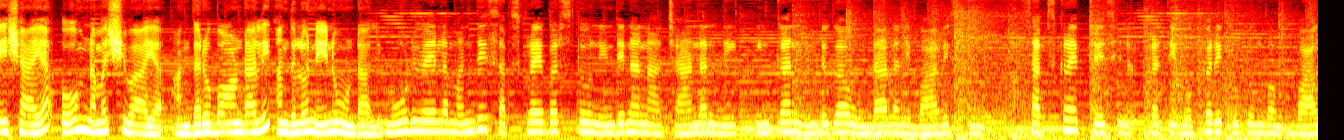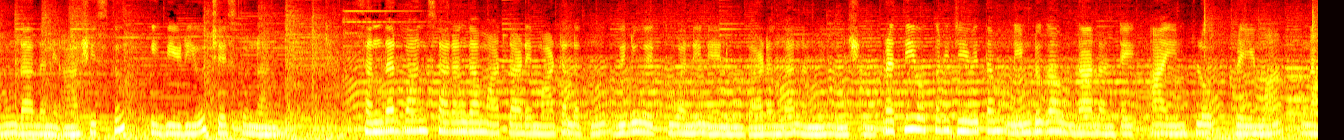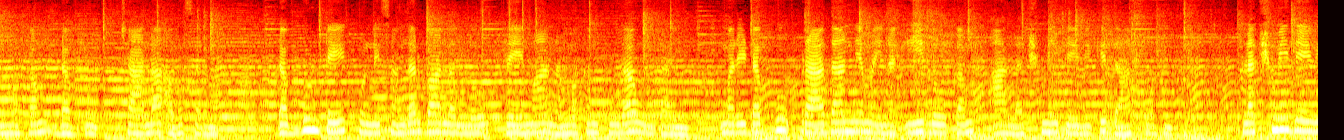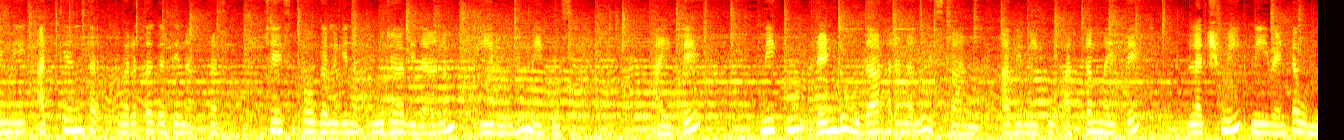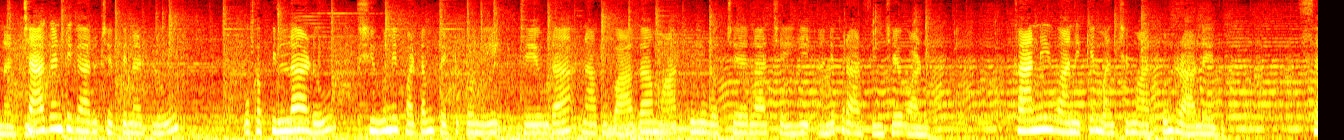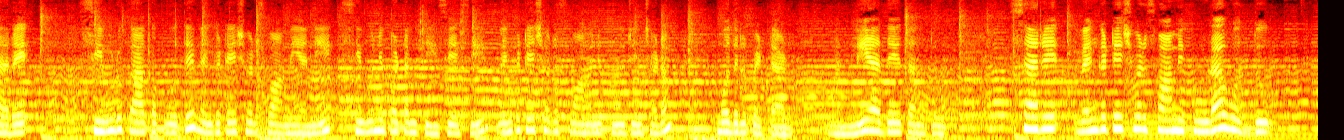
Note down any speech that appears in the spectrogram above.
వెంకటేశాయ ఓం నమ శివాయ. అందరూ బాగుండాలి అందులో నేను ఉండాలి. మూడు వేల మంది సబ్స్క్రైబర్స్తో నిండిన నా ఛానల్ని ఇంకా నిండుగా ఉండాలని భావిస్తూ సబ్స్క్రైబ్ చేసిన ప్రతి ఒక్కరి కుటుంబం బాగుండాలని ఆశిస్తూ ఈ వీడియో చేస్తున్నాను. సందర్భానుసారంగా మాట్లాడే మాటలకు విలువ ఎక్కువని నేను గాఢంగా నమ్మే మనిషిని. ప్రతి ఒక్కరి జీవితం నిండుగా ఉండాలంటే ఆ ఇంట్లో ప్రేమ నమ్మకం డబ్బు చాలా అవసరం. డబ్బుంటే కొన్ని సందర్భాలలో ప్రేమ నమ్మకం కూడా ఉంటాయి. మరి డబ్బు ప్రాధాన్యమైన ఈ లోకం ఆ లక్ష్మీదేవికి దాసోహం. లక్ష్మీదేవిని అత్యంత త్వరతగతిన ప్ర చేసుకోగలిగిన పూజా విధానం ఈరోజు మీకోసం. అయితే మీకు రెండు ఉదాహరణలు ఇస్తాను. అవి మీకు అర్థమైతే లక్ష్మి మీ వెంట ఉన్నట్టు. చాగంటి గారు చెప్పినట్లు ఒక పిల్లాడు శివుని పటం పెట్టుకొని దేవుడా నాకు బాగా మార్కులు వచ్చేలా చెయ్యి అని ప్రార్థించేవాడు. కానీ వానికి మంచి మార్కులు రాలేదు. సరే శివుడు కాకపోతే వెంకటేశ్వర స్వామి అని శివుని పటం తీసేసి వెంకటేశ్వర స్వామిని పూజించడం మొదలుపెట్టాడు. మళ్ళీ అదే తంతు. సరే వెంకటేశ్వర స్వామి కూడా వద్దు.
